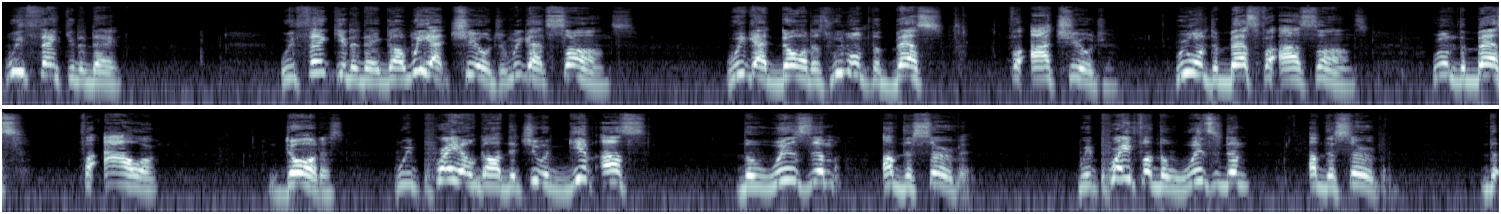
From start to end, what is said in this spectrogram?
we thank you today. We thank you today, God. We got children, we got sons, we got daughters. We want the best for our children. We want the best for our sons. We want the best for our daughters. We pray, oh God, that you would give us the wisdom of the servant. We pray for the wisdom of the servant, the,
